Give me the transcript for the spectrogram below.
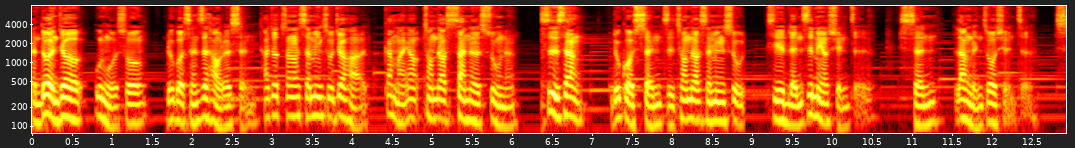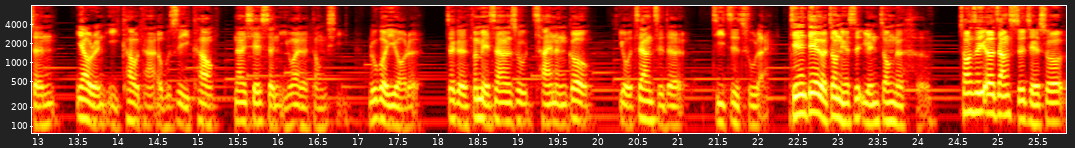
很多人就问我说：“如果神是好的神，他就创造生命树就好了，干嘛要创造善恶树呢？”事实上，如果神只创造生命树，其实人是没有选择的。神让人做选择，神要人依靠他，而不是依靠那些神以外的东西。如果有了这个分别三要素，才能够有这样子的机制出来。今天第二个重点是园中的河。创世记二章十节说，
